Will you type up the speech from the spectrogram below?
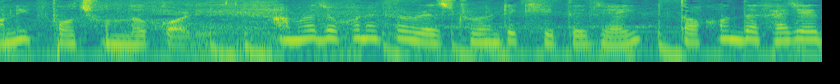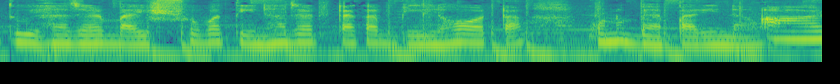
অনেক পছন্দ করে। আমরা যখন একটা রেস্টুরেন্টে খেতে যাই, তখন দেখা যায় দুই হাজার, বাইশশো বা তিন হাজার টাকা বিল হওয়াটা কোনো ব্যাপারই না। আর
